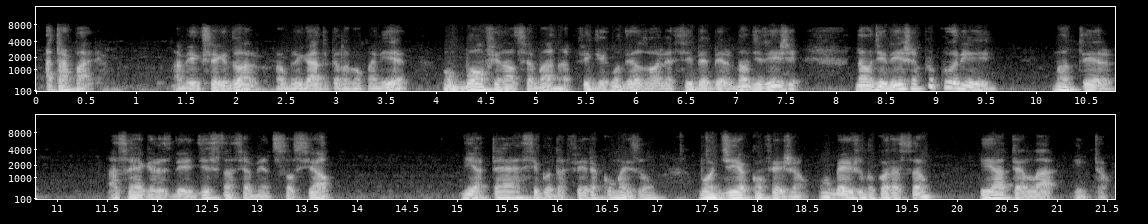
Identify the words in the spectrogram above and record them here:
Atrapalha. amigo e seguidor, obrigado pela companhia. Um bom final de semana. Fiquem com Deus. Olha, se beber, não dirige. Não dirija, procure manter as regras de distanciamento social. E até segunda-feira com mais um Bom Dia com Feijão. Um beijo no coração e até lá, então.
